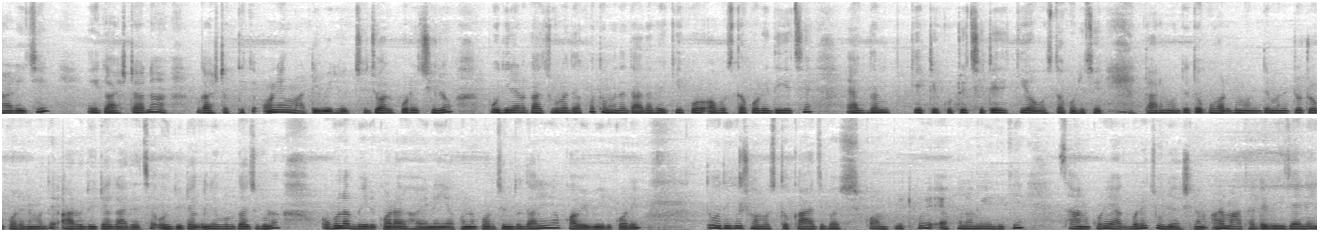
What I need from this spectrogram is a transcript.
আর এই যে এই গাছটা না, গাছটার থেকে অনেক মাটি বের হচ্ছে, জল পড়েছিল। পুদিনার গাছগুলো দেখো, তোমাদের দাদাভাই কী অবস্থা করে দিয়েছে। একদম কেটে কুটে ছেটে কী অবস্থা করেছে। তার মধ্যে তো ঘরের মধ্যে মানে টোটোর ঘরের মধ্যে আরও দুইটা গাছ আছে। ওই দুইটা লেবুর গাছগুলো ওগুলো বের করাই হয় নাই এখনও পর্যন্ত। দাঁড়িয়ে না কবে বের করে। তো ওদিকে সমস্ত কাজ বাস কমপ্লিট করে এখন আমি এদিকে স্নান করে একবারে চলে আসলাম। আর মাথাটা ভিজাই নেই,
